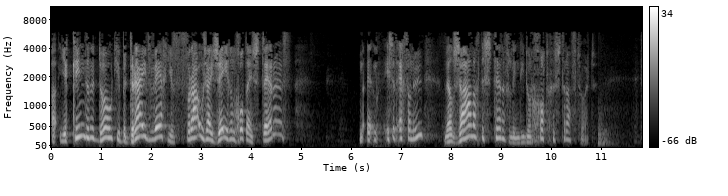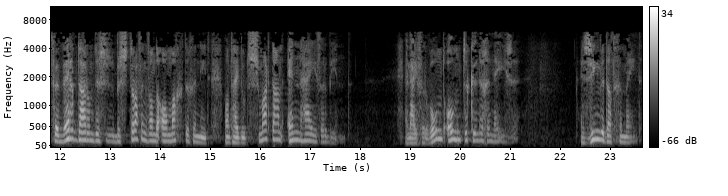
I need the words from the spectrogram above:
Uh, je kinderen dood, je bedrijf weg, je vrouw zij zegen God en sterf? Eh, is het echt van u? Welzalig de sterveling die door God gestraft wordt. Verwerp daarom de bestraffing van de Almachtige niet, want hij doet smart aan en hij verbindt. En hij verwondt om te kunnen genezen. En zien we dat gemeente?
